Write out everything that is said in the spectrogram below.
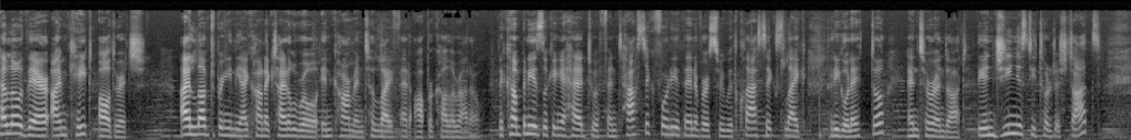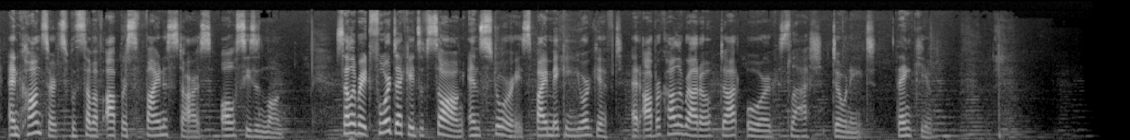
Hello there, I'm Kate Aldrich. I loved bringing the iconic title role in Carmen to life at Opera Colorado. The company is looking ahead to a fantastic 40th anniversary with classics like Rigoletto and Turandot, the ingenious Die Tote Stadt, and concerts with some of opera's finest stars all season long. Celebrate four decades of song and stories by making your gift at operacolorado.org slash donate. Thank you.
